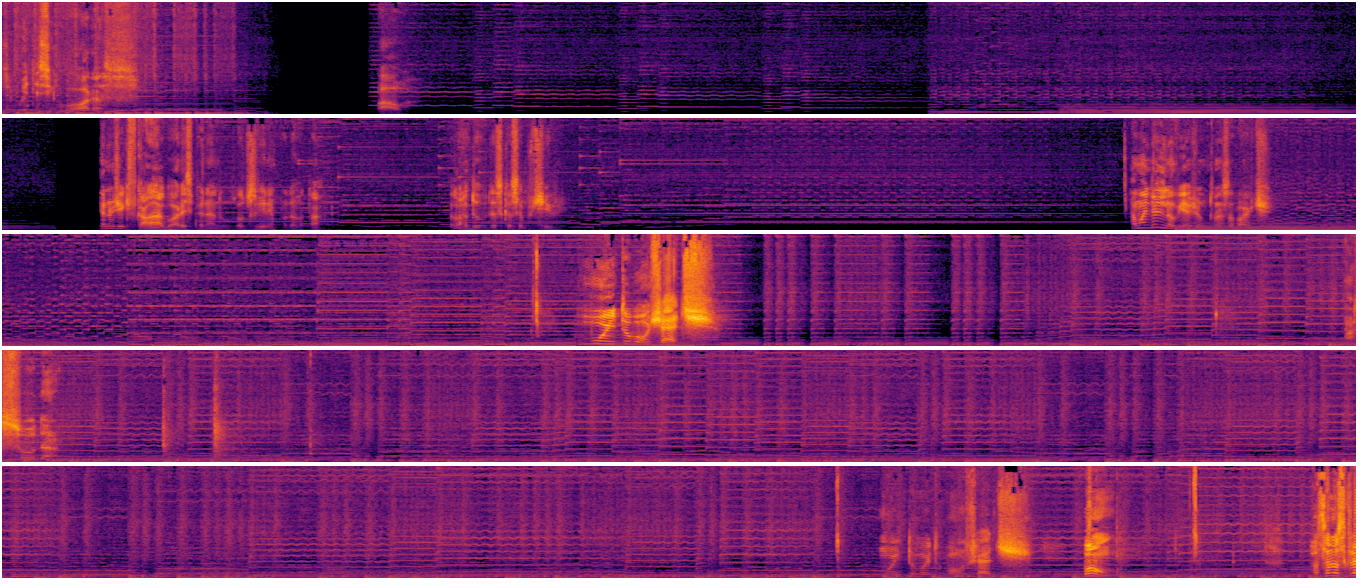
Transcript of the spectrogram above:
Cinquenta e cinco horas. Uau. Eu não tinha que ficar lá agora esperando os outros virem pra derrotar? Lá, dúvidas que eu sempre tive. Não vinha junto nessa parte? Muito bom, chat. Massuda.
